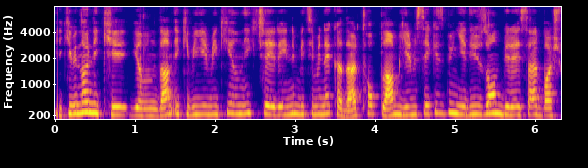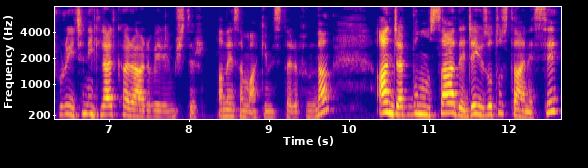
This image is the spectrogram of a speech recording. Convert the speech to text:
2012 yılından 2022 yılının ilk çeyreğinin bitimine kadar toplam 28.710 bireysel başvuru için ihlal kararı verilmiştir Anayasa Mahkemesi tarafından. Ancak bunun sadece 130 tanesi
